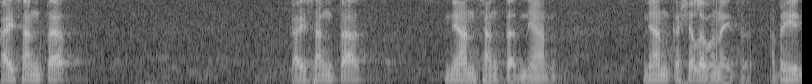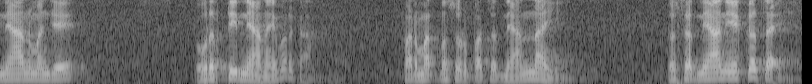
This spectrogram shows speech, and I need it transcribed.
काय सांगतात? काय सांगतात? ज्ञान सांगतात ज्ञान. ज्ञान कशाला म्हणायचं? आता हे ज्ञान म्हणजे वृत्ती ज्ञान आहे बरं का. परमात्मा स्वरूपाचं ज्ञान नाही. तसं ज्ञान एकच आहे.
